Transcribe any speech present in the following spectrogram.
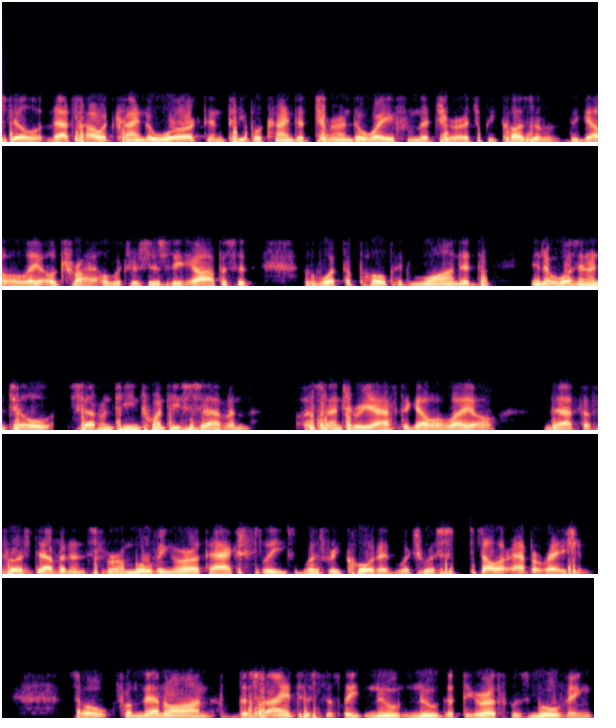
still, that's how it kind of worked, and people kind of turned away from the church because of the Galileo trial, which was just the opposite of what the Pope had wanted. And it wasn't until 1727, a century after Galileo, that the first evidence for a moving Earth actually was recorded, which was stellar aberration. So from then on, the scientists at least knew knew that the Earth was moving,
